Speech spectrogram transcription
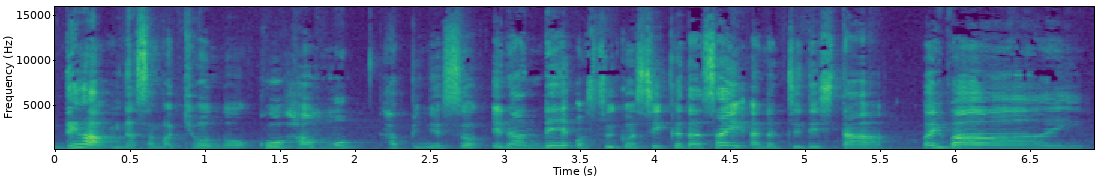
では皆様今日の後半もハピネスを選んでお過ごしください。あらちでした。バイバーイ。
